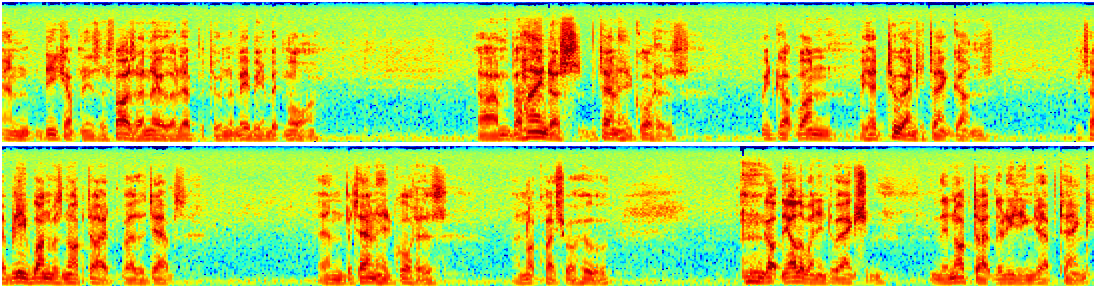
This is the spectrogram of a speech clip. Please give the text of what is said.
and D companies, as far as I know, the left platoon, there may be a bit more. Um, behind us, battalion headquarters, we'd got one, we had two anti-tank guns, which I believe one was knocked out by the Japs. And battalion headquarters, I'm not quite sure who, got the other one into action. They knocked out the leading Jap tank,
